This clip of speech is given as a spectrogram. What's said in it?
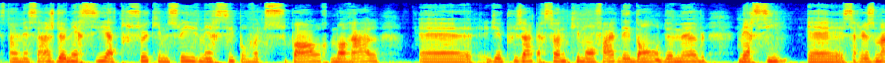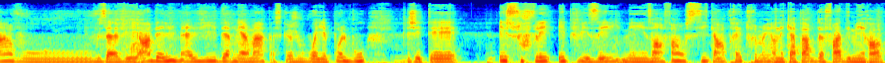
C'est un message de merci à tous ceux qui me suivent. Merci pour votre support moral, euh, il y a plusieurs personnes qui m'ont offert des dons de meubles. Merci. Euh, sérieusement, vous, avez embelli ma vie dernièrement parce que je ne voyais pas le bout. J'étais essoufflée, épuisée. Mes enfants aussi, qu'entre êtres humains, on est capable de faire des miracles.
